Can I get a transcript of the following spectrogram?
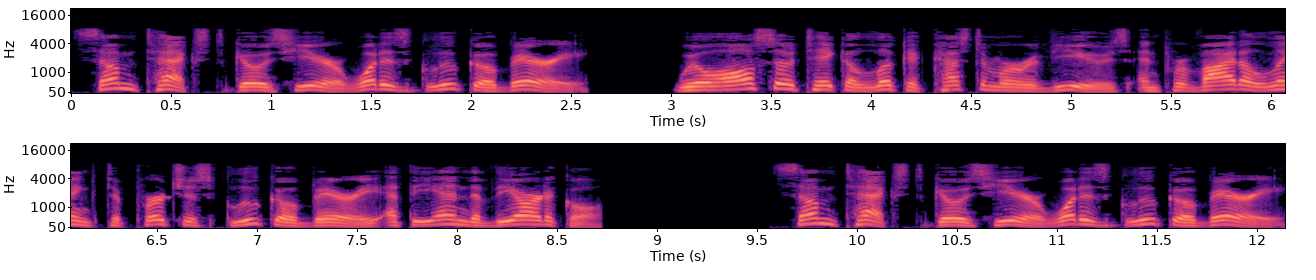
Some text goes here What is Glucoberry? We'll also take a look at customer reviews and provide a link to purchase Glucoberry at the end of the article. Some text goes here What is Glucoberry?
